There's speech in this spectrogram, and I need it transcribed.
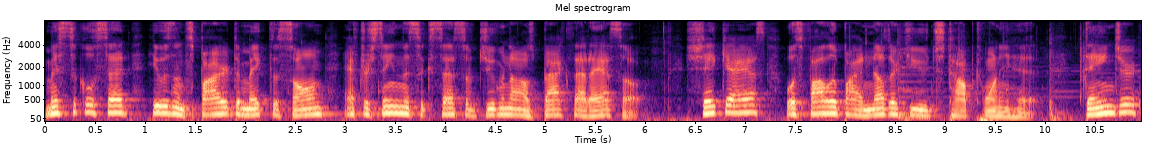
Mystikal said he was inspired to make the song after seeing the success of Juvenile's Back That Ass Up. Shake Your Ass was followed by another huge top 20 hit. Danger,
